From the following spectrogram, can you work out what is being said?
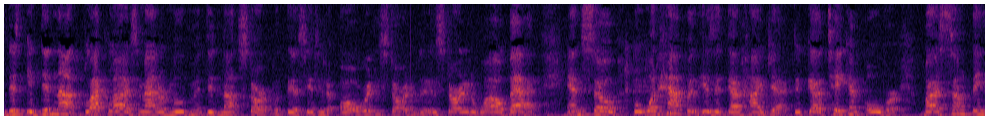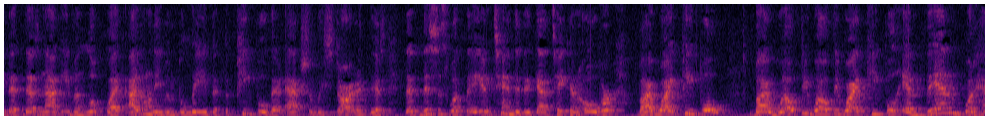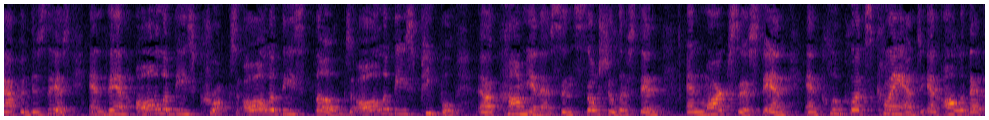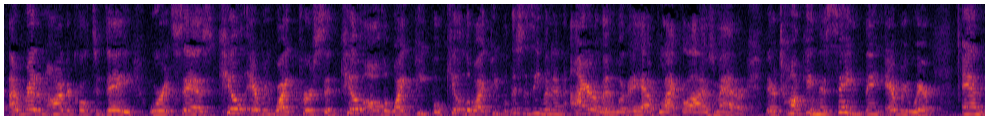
this it did not black lives matter movement did not start with this. It had already started it started a while back. And so but what happened is it got hijacked. It got taken over by something that does not even look like i don't even believe that the people that actually started this that this is what they intended. It got taken over by white people by wealthy, wealthy white people. And then what happened is this. And then all of these crooks, all of these thugs, all of these people, uh, communists and socialists and and Marxist and, and Ku Klux Klan and all of that. I read an article today where it says, kill every white person, kill all the white people, kill the white people. This is even in Ireland where they have Black Lives Matter. They're talking the same thing everywhere. And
